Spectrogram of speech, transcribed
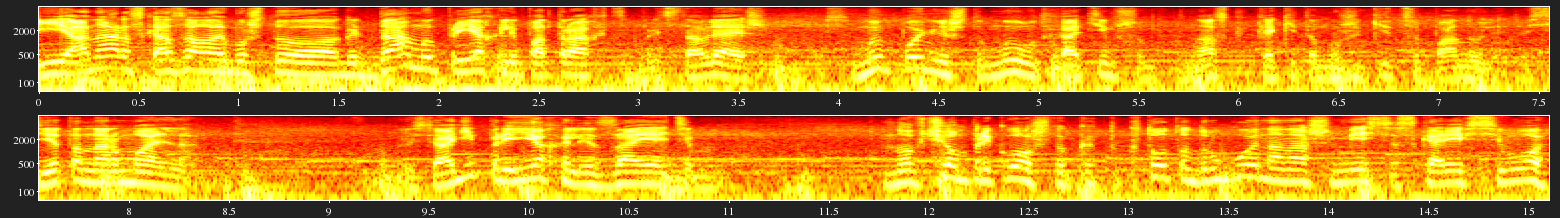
И она рассказала ему, что, говорит, да, мы приехали потрахаться, представляешь? мы поняли, что мы вот хотим, чтобы нас какие-то мужики цепанули. То есть это нормально. То есть они приехали за этим. Но в чем прикол, что кто-то другой на нашем месте, скорее всего,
